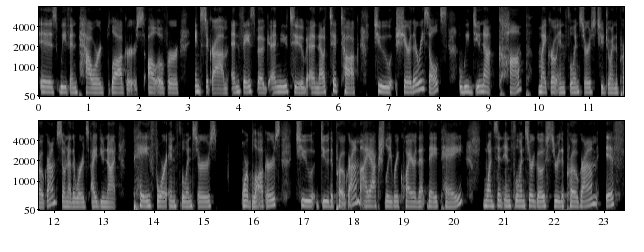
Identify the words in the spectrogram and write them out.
is we've empowered bloggers all over Instagram and Facebook and YouTube and now TikTok to share their results. We do not comp micro influencers to join the program. So, in other words, I do not pay for influencers or bloggers to do the program. I actually require that they pay. Once an influencer goes through the program, if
